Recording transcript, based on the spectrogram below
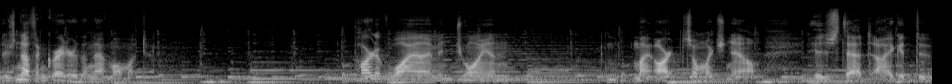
There's nothing greater than that moment. Part of why I'm enjoying my art so much now is that I get to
